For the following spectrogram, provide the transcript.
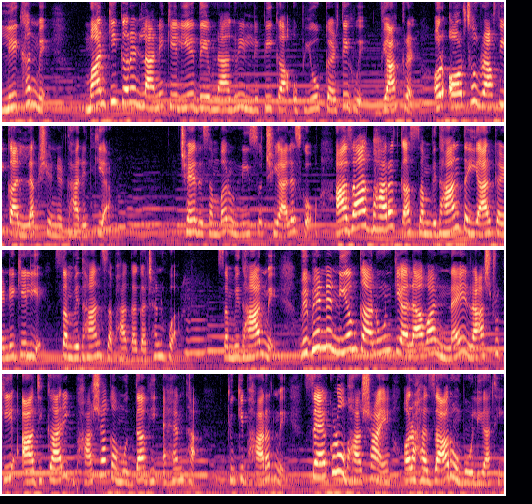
लेखन में मानकीकरण लाने के लिए देवनागरी लिपि का उपयोग करते हुए व्याकरण और ऑर्थोग्राफी का लक्ष्य निर्धारित किया। 6 दिसंबर 1946 को आज़ाद भारत का संविधान तैयार करने के लिए संविधान सभा का गठन हुआ। संविधान में विभिन्न नियम कानून के अलावा नए राष्ट्र की आधिकारिक भाषा का मुद्दा भी अहम था, क्योंकि भारत में सैकड़ों भाषाएँ और हज़ारों बोलियाँ थी।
